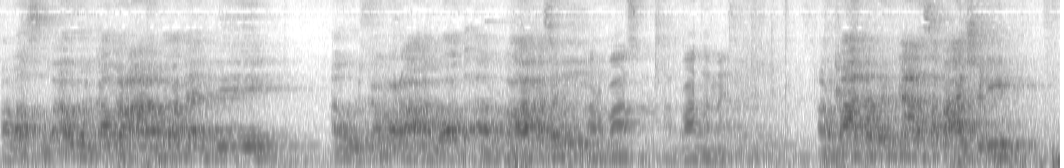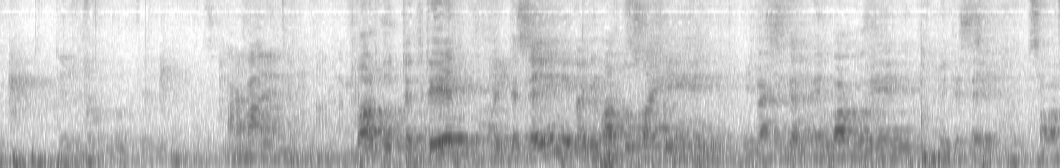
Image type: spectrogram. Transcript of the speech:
خلاص؟ وأول كاميرا على بعد قد إيه؟ أول كاميرا على بعد 84 4 4 8 84 على 27 4 برضه التلتين في ال 90 يبقى دي برضه ساين إيه؟ يبقى سيتا 2 برضه إيه؟ ب 90 خلاص؟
